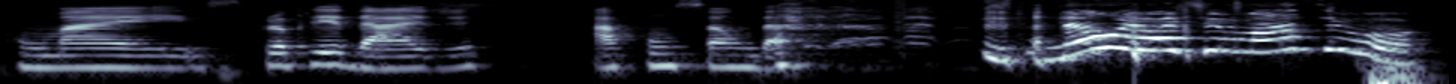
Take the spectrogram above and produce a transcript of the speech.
com mais propriedade a função da. Não, eu achei o máximo!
